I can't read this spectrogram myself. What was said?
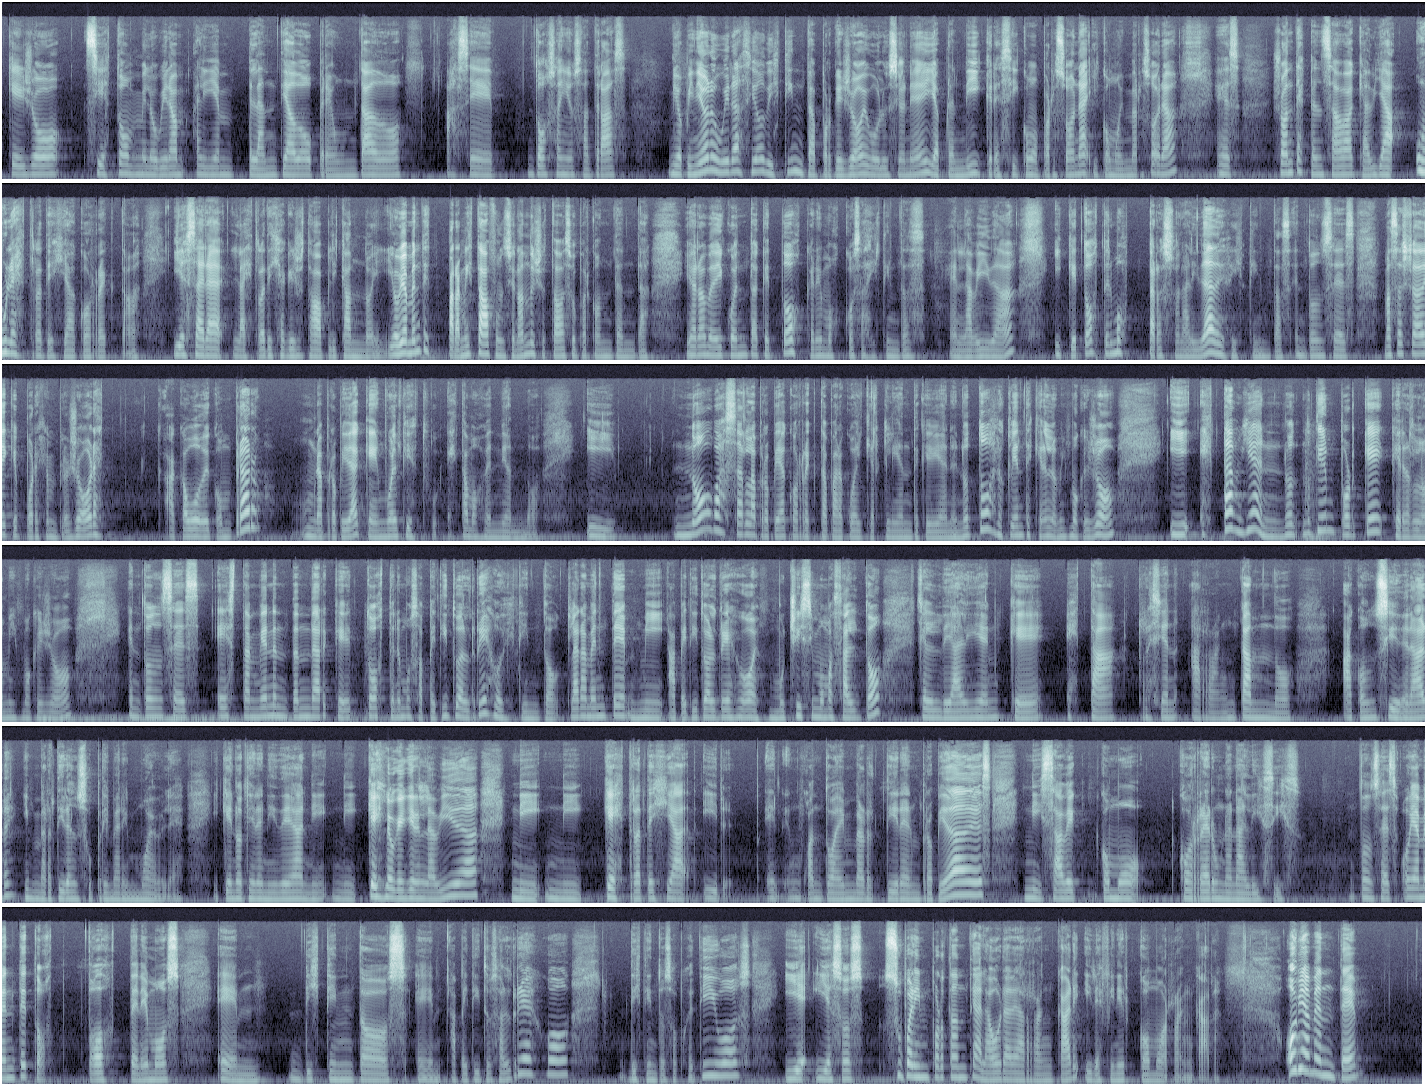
que yo si esto me lo hubiera alguien planteado o preguntado hace dos años atrás, mi opinión hubiera sido distinta porque yo evolucioné y aprendí y crecí como persona y como inversora. Es, yo antes pensaba que había una estrategia correcta y esa era la estrategia que yo estaba aplicando. Y obviamente para mí estaba funcionando y yo estaba súper contenta. Y ahora me di cuenta que todos queremos cosas distintas en la vida y que todos tenemos personalidades distintas. Entonces, más allá de que, por ejemplo, yo ahora acabo de comprar una propiedad que en Wealthy estamos vendiendo. Y no va a ser la propiedad correcta para cualquier cliente que viene. No todos los clientes quieren lo mismo que yo. Y está bien, no, tienen por qué querer lo mismo que yo. Entonces es también entender que todos tenemos apetito al riesgo distinto. Claramente mi apetito al riesgo es muchísimo más alto que el de alguien que está recién arrancando a considerar invertir en su primer inmueble y que no tienen idea ni, ni qué es lo que quieren en la vida, ni, ni qué estrategia ir en, cuanto a invertir en propiedades, ni sabe cómo correr un análisis. Entonces, obviamente todos, todos tenemos em, distintos em, apetitos al riesgo, distintos objetivos y, y eso es súper importante a la hora de arrancar y definir cómo arrancar. Obviamente,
